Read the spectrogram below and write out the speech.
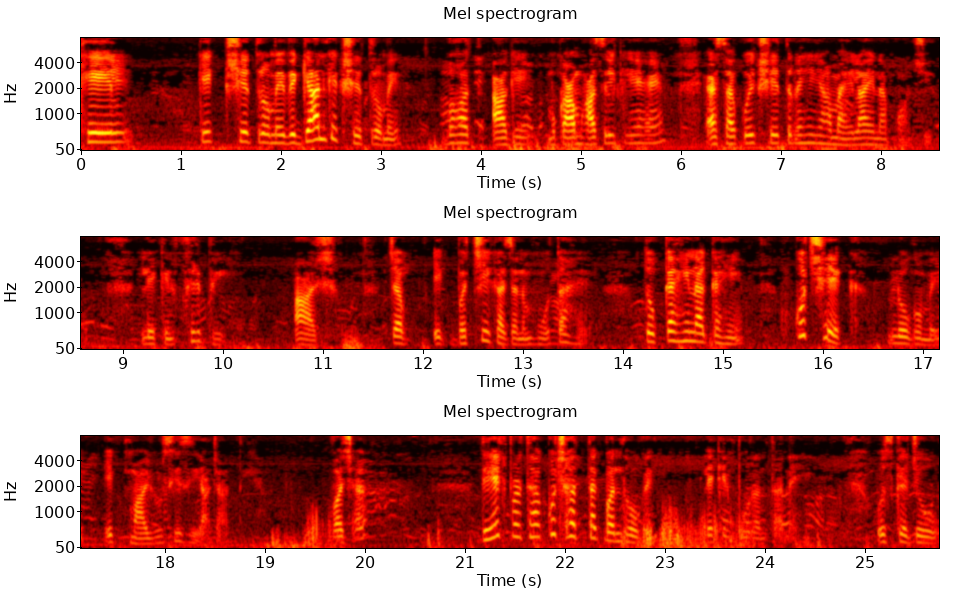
खेल के क्षेत्रों में, विज्ञान के क्षेत्रों में बहुत आगे मुकाम हासिल किए हैं। ऐसा कोई क्षेत्र नहीं जहाँ महिलाएँ ना पहुँची। हो लेकिन फिर भी आज जब एक बच्चे का जन्म होता है। तो कहीं ना कहीं कुछ एक लोगों में एक मायूसी सी आ जाती है। वजह? दहेज प्रथा कुछ हद तक बंद हो गई लेकिन पूर्णता नहीं। उसके जो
